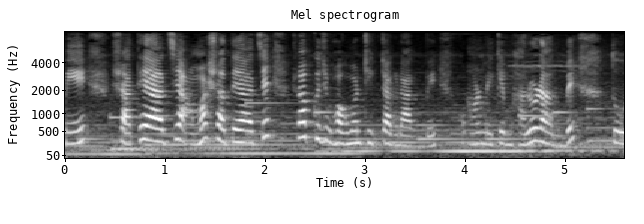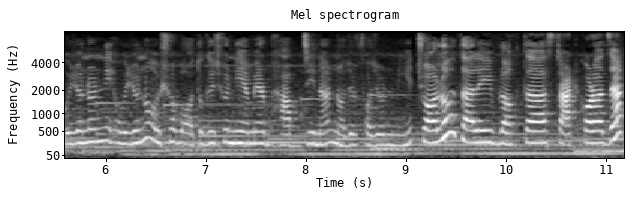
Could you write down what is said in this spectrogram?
মেয়ে সাথে আছে, আমার সাথে আছে সব কিছু ভগবান ঠিকঠাক রাখবে, আমার মেয়েকে ভালো রাখবে। তো ওই জন্য ওই জন্য ওইসব অত কিছু নিয়ে আমি আর ভাবছি না নজর ফজর নিয়ে। চলো তাহলে এই ব্লগটা স্টার্ট করা যাক।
